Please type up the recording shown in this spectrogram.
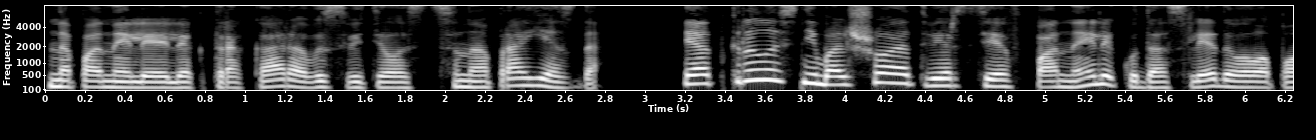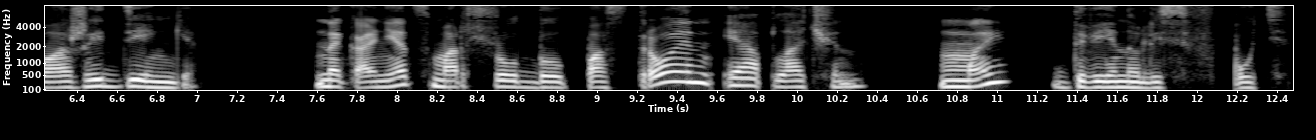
На панели электрокара высветилась цена проезда и открылось небольшое отверстие в панели, куда следовало положить деньги. Наконец маршрут был построен и оплачен. Мы двинулись в путь.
